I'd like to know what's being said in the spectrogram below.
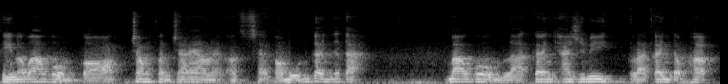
thì nó bao gồm có, trong phần channel này nó sẽ có bốn kênh tất cả bao gồm là kênh RGB là kênh tổng hợp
